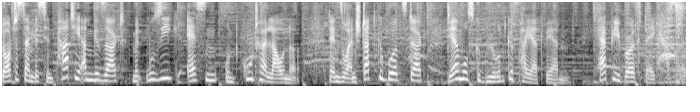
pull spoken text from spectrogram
Dort ist ein bisschen Party angesagt mit Musik, Essen und guter Laune. Denn so ein Stadtgeburtstag, der muss gebührend gefeiert werden. Happy Birthday, Kassel!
